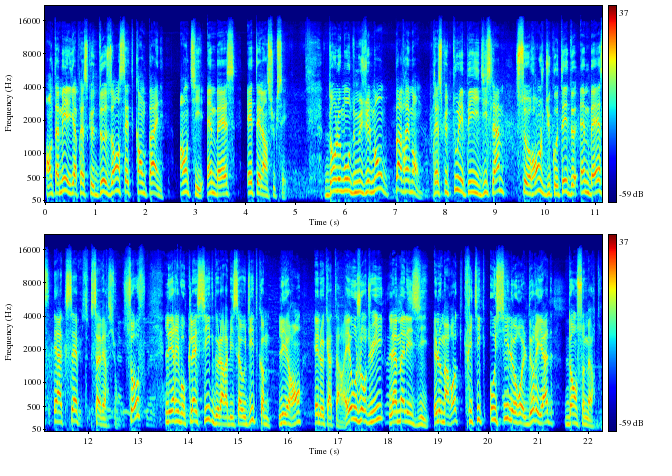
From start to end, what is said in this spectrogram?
Entamée il y a presque deux ans, cette campagne anti-MBS est-elle un succès? Dans le monde musulman, pas vraiment. Presque tous les pays d'islam se rangent du côté de MBS et acceptent sa version. Sauf les rivaux classiques de l'Arabie saoudite comme l'Iran et le Qatar. Et aujourd'hui, la Malaisie et le Maroc critiquent aussi le rôle de Riyad dans ce meurtre.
